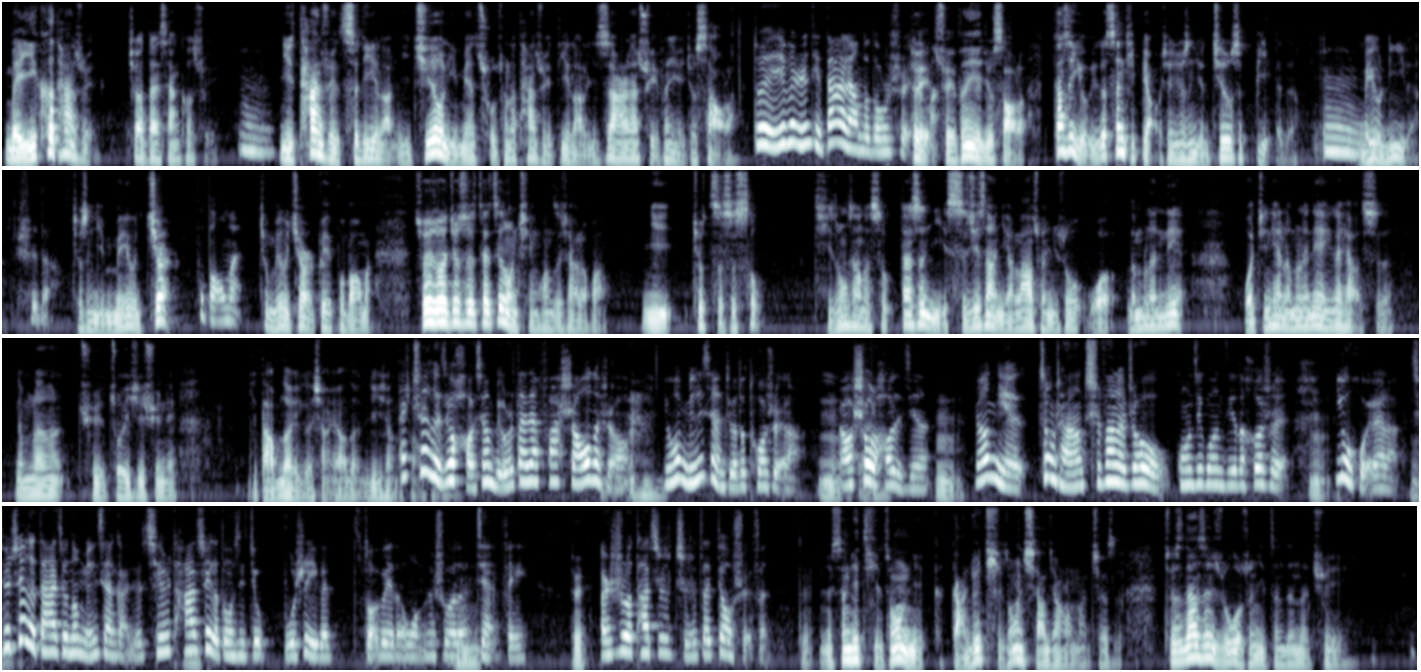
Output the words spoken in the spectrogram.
每一克碳水就要带三克水。嗯，你碳水吃低了，你肌肉里面储存的碳水低了，你自然而然水分也就少了。对，因为人体大量的都是水对，水分也就少了。但是有一个身体表现就是你的肌肉是瘪的，嗯，没有力量，是的，就是你没有劲儿。不饱满。就没有劲儿，对，不饱满。所以说就是在这种情况之下的话，你就只是瘦，体重上的瘦，但是你实际上你要拉出来，你说我能不能练？我今天能不能练一个小时？能不能去做一些训练？你达不到一个想要的理想的哎，这个就好像，比如说大家发烧的时候，你会明显觉得脱水了，嗯，然后瘦了好几斤，嗯，然后你正常吃饭了之后，咣叽咣叽的喝水，嗯，又回来了。其实这个大家就能明显感觉，其实它这个东西就不是一个所谓的我们说的减肥，对，而是说它只只是在掉水分。对你身体体重，你感觉体重下降了嘛？就是，其实但是如果说你真正的去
